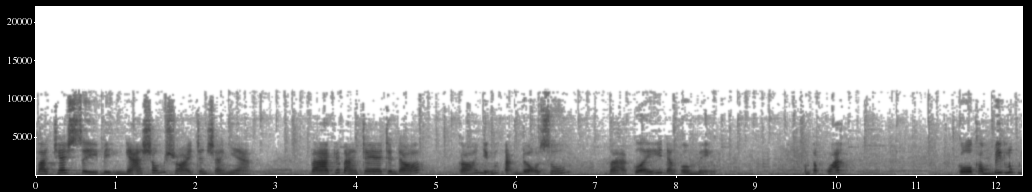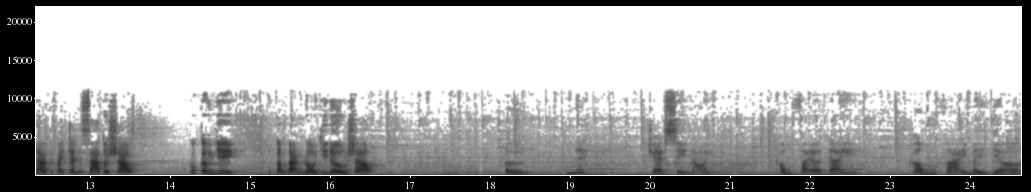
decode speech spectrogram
và Jesse bị ngã sóng xoài trên sàn nhà. Và cái bàn tre trên đó có những bức ảnh đổ xuống, và cô ấy đang ôm miệng. Ông ta quát. Cô không biết lúc nào thì phải tránh xa tôi sao? Cô cần gì? Một tấm bản đồ chỉ đường sao? Ừ, Nick, Jesse nói. Không phải ở đây, không phải bây giờ.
